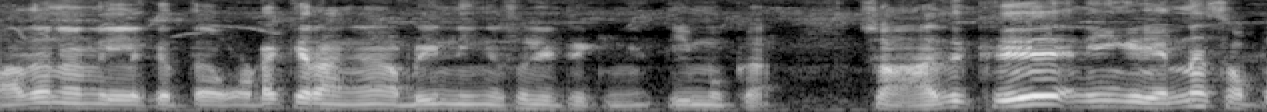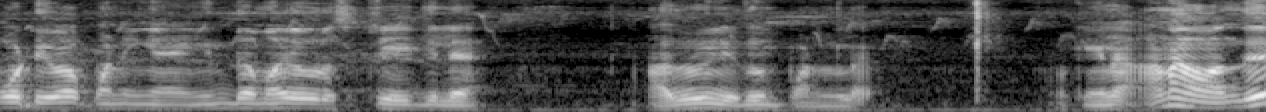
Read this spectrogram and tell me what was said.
மத நல்லிணக்கத்தை உடைக்கிறாங்க அப்படின்னு நீங்கள் சொல்லிட்டு இருக்கீங்க திமுக. ஸோ அதுக்கு நீங்கள் என்ன சப்போர்ட்டிவாக பண்ணீங்க இந்த மாதிரி ஒரு ஸ்டேஜில் அதுவும் எதுவும் பண்ணல. ஓகேங்களா ஆனால் வந்து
